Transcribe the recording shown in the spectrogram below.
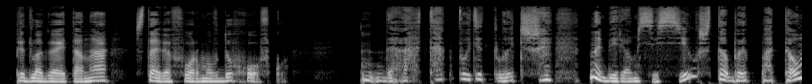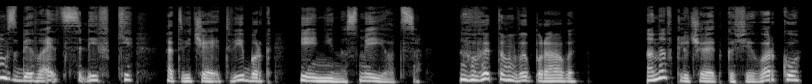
— предлагает она, ставя форму в духовку. «Да, так будет лучше. Наберемся сил, чтобы потом взбивать сливки», отвечает Виборг, и Нина смеется. В этом вы правы. Она включает кофеварку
